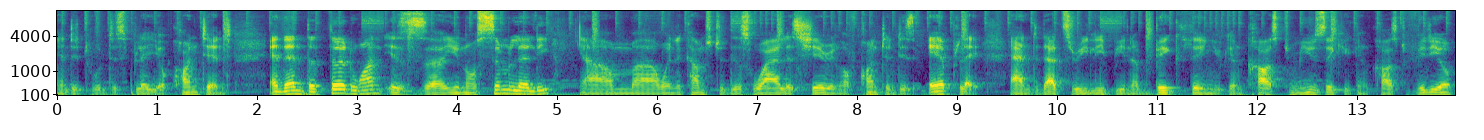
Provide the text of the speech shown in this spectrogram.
and it will display your content. And then the third one is, uh, you know, similarly, um, uh, when it comes to this wireless sharing of content is AirPlay. And that's really been a big thing. You can cast music, you can cast video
